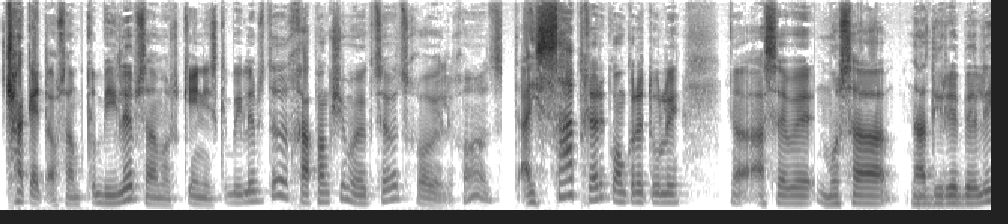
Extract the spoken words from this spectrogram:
ჩაკეტავს ამ კბილებს ამ რკინის კბილებს და ხაფანგში მოექცევა ცხოველი ხო? აი საფრთხე არის კონკრეტული ასევე მოსანადირებელი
